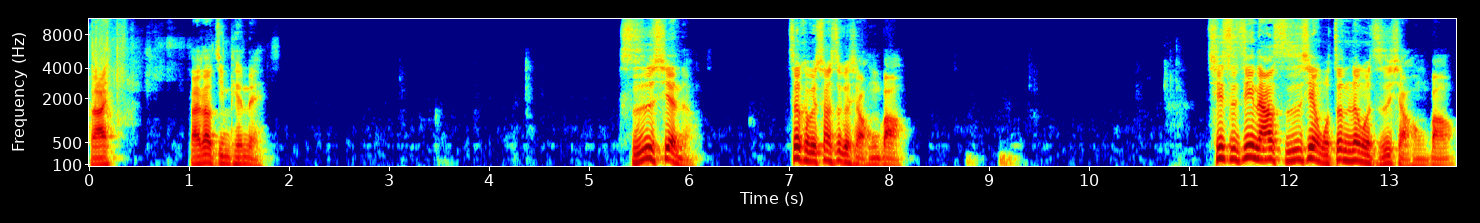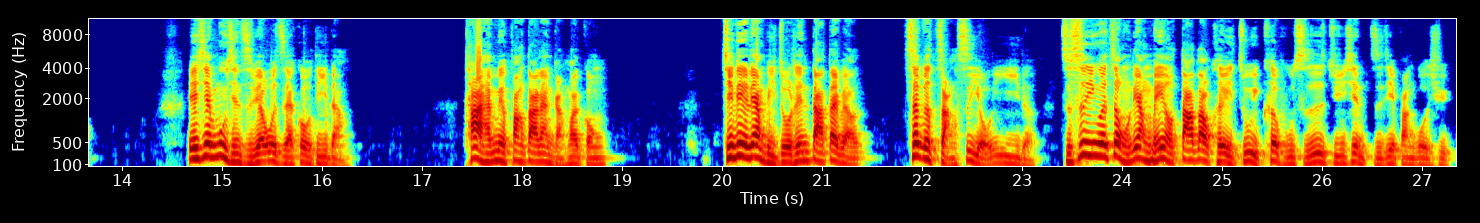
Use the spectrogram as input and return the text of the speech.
来，来到今天呢，十日线呢，这可不可以算是个小红包？其实今天来到十日线，我真的认为只是小红包，因为现在目前指标位置还够低档，它还没有放大量，赶快攻。今天的量比昨天大，代表这个涨是有意义的。只是因为这种量没有大到可以足以克服十日均线直接翻过去，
